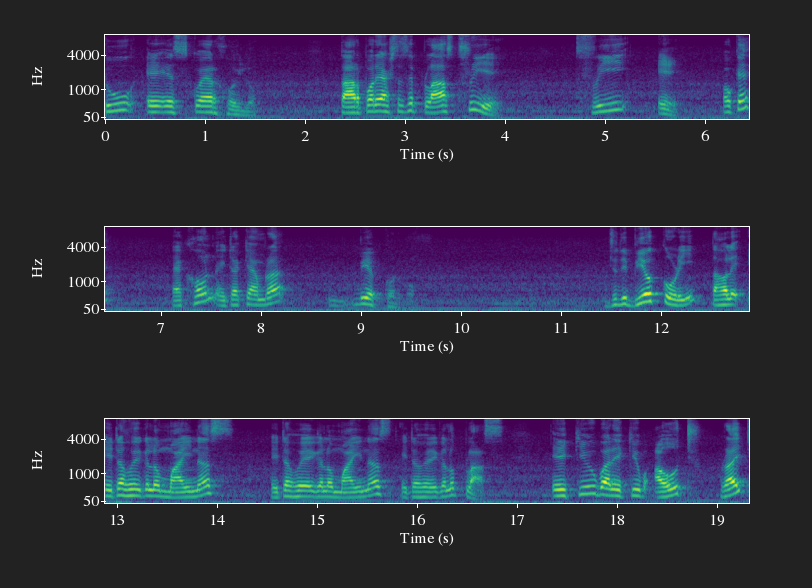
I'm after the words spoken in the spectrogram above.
টু এ স্কোয়ার হইল। তারপরে আসতেছে plus three a three a okay এখন এটাকে আমরা বিয়োগ করব। যদি বিয়োগ করি, তাহলে এটা হয়ে গেল মাইনাস, এটা হয়ে গেল মাইনাস, এটা হয়ে গেল প্লাস। এ কিউব আর এ কিউব আউট, রাইট?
